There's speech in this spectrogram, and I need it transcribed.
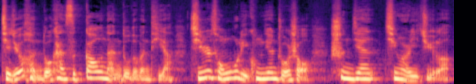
解决很多看似高难度的问题啊，其实从物理空间着手，瞬间轻而易举了。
